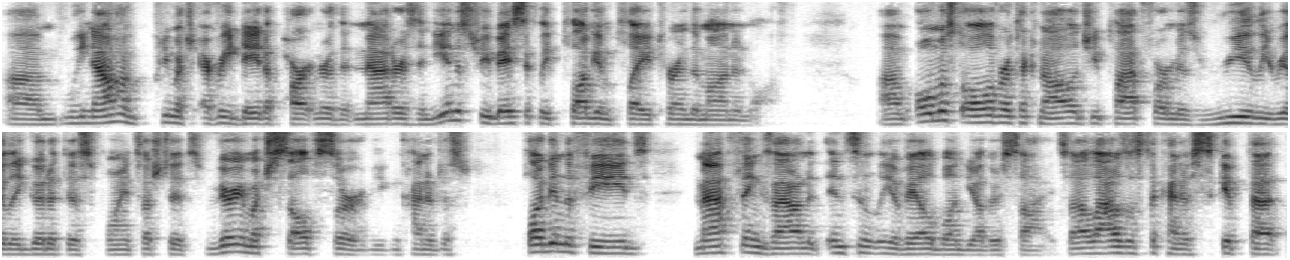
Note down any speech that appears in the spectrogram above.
um, we now have pretty much every data partner that matters in the industry basically plug and play, turn them on and off. Um, almost all of our technology platform is really, really good at this point, such that it's very much self-serve. You can kind of just plug in the feeds, map things out, and it's instantly available on the other side. So it allows us to kind of skip that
